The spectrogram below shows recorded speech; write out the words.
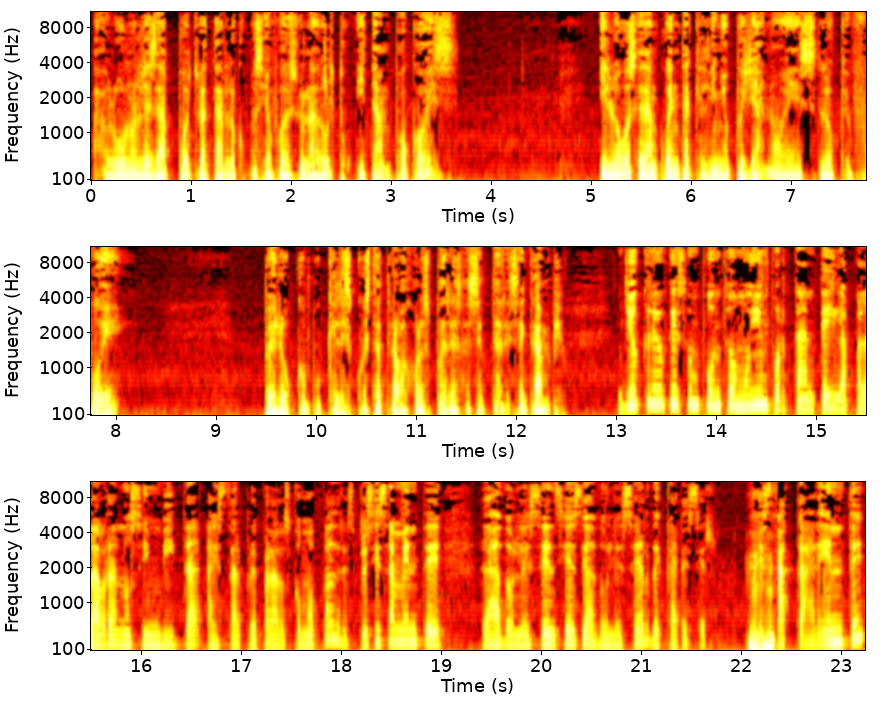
a algunos les da por tratarlo como si fuese un adulto y tampoco es. Y luego se dan cuenta que el niño pues ya no es lo que fue, pero como que les cuesta trabajo a los padres aceptar ese cambio. Yo creo que es un punto muy importante y la palabra nos invita a estar preparados como padres. Precisamente la adolescencia es de adolecer, de carecer. Está carente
